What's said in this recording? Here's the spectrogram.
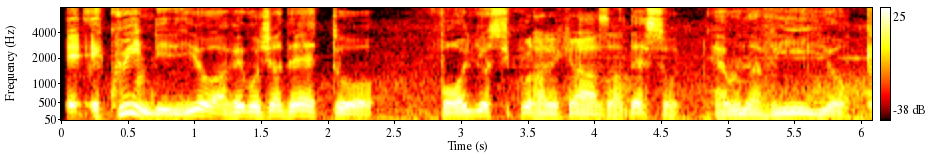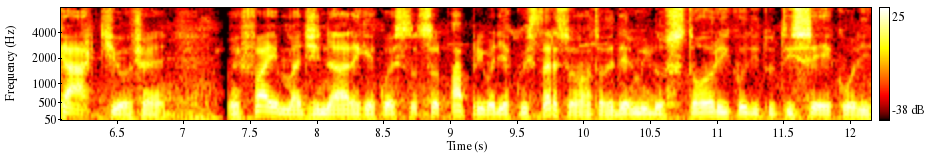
E, e quindi io avevo già detto voglio assicurare casa. Adesso è un naviglio, cacchio, cioè come fai a immaginare che questo... Ah, prima di acquistare sono andato a vedermi lo storico di tutti i secoli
